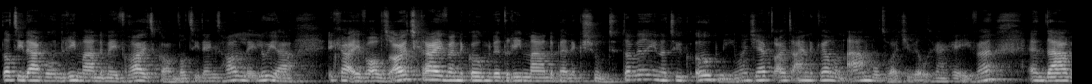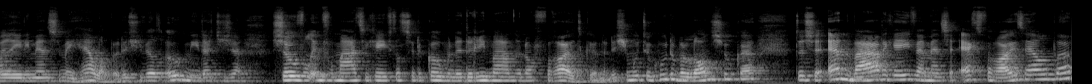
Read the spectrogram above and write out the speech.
dat hij daar gewoon drie maanden mee vooruit kan. Dat hij denkt: halleluja, ik ga even alles uitschrijven en de komende drie maanden ben ik zoet. Dat wil je natuurlijk ook niet, want je hebt uiteindelijk wel een aanbod wat je wilt gaan geven. En daar wil je die mensen mee helpen. Dus je wilt ook niet dat je ze zoveel informatie geeft dat ze de komende drie maanden nog vooruit kunnen. Dus je moet een goede balans zoeken tussen en waarde geven en mensen echt vooruit helpen.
